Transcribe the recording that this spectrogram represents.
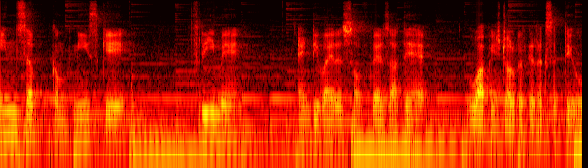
इन सब कंपनीज़ के फ्री में एंटीवायरस सॉफ्टवेयर्स आते हैं, वो आप इंस्टॉल करके रख सकते हो।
